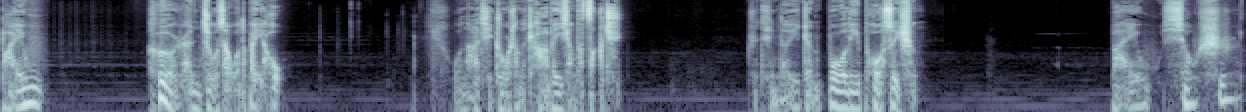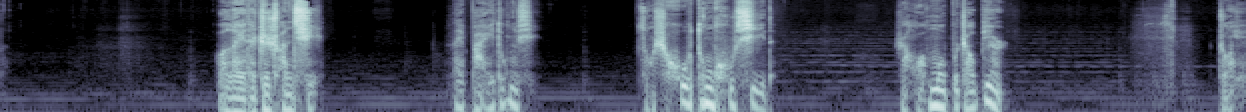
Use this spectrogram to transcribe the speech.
白雾。赫然就在我的背后，我拿起桌上的茶杯向他砸去，只听到一阵玻璃破碎声，白雾消失了。我累得直喘气，那白东西总是忽东忽西的，让我摸不着边儿。终于，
